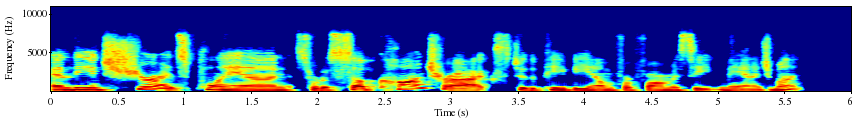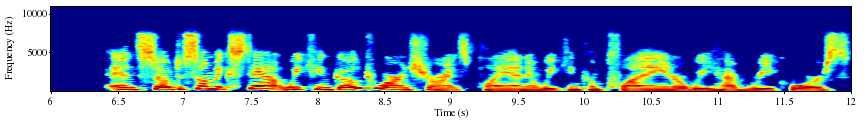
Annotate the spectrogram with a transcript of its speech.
and the insurance plan sort of subcontracts to the PBM for pharmacy management. And so, to some extent, we can go to our insurance plan and we can complain or we have recourse.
